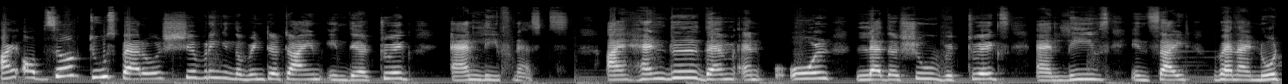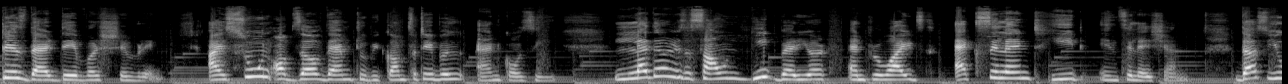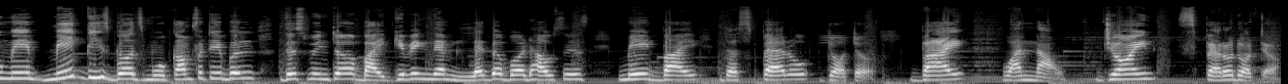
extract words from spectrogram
I observed two sparrows shivering in the winter time in their twig and leaf nests. I handled them an old leather shoe with twigs and leaves inside when I noticed that they were shivering. I soon observed them to be comfortable and cozy. Leather is a sound heat barrier and provides excellent heat insulation. Thus, you may make these birds more comfortable this winter by giving them leather bird houses made by the Sparrow Daughter. Buy one now. Join Sparrow Daughter.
